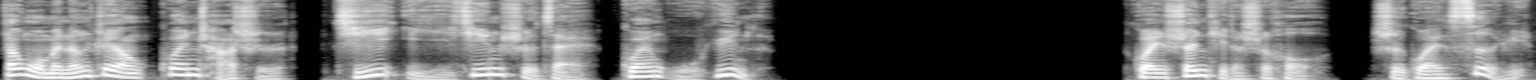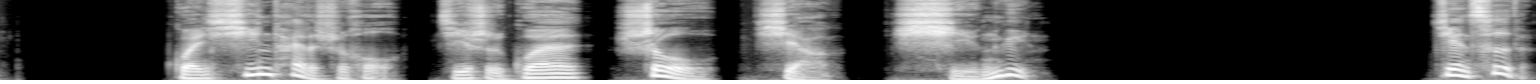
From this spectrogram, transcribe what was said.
当我们能这样观察时，即已经是在观五蕴了。观身体的时候是观色蕴，观心态的时候即是观受、想、行蕴。见次的。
